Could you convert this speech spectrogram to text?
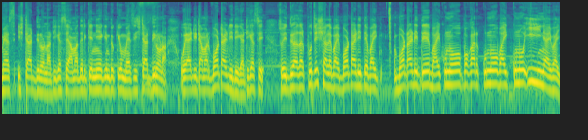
ম্যাচ স্টার্ট দিল না, ঠিক আছে? আমাদেরকে নিয়ে কিন্তু কেউ ম্যাচ স্টার্ট দিল না, ওই আইডিটা আমার বট আইডি দিঘা ঠিক আছে? সো এই দুই হাজার পঁচিশ সালে ভাই বট আইডিতে ভাই বট আইডিতে ভাই কোনো প্রকার, কোনো ভাই, কোনো ই নাই ভাই।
